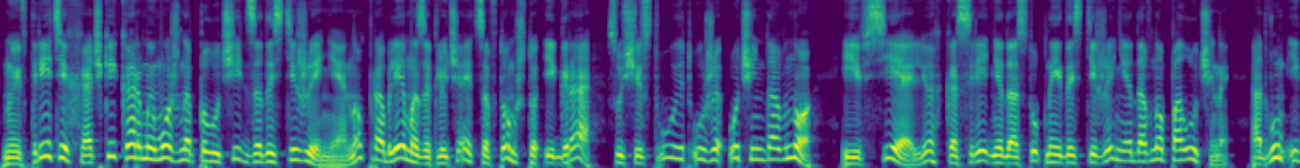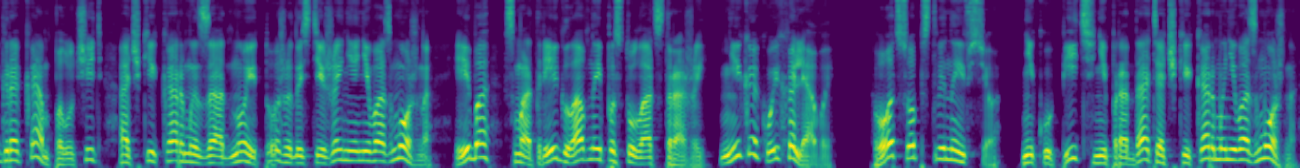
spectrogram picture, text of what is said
Ну и в-третьих, очки кармы можно получить за достижения, но проблема заключается в том, что игра существует уже очень давно И все легко-среднедоступные достижения давно получены, а двум игрокам получить очки кармы за одно и то же достижение невозможно, ибо смотри главный постулат стражей – никакой халявы. Вот, собственно, и все. Ни купить, ни продать очки кармы невозможно,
